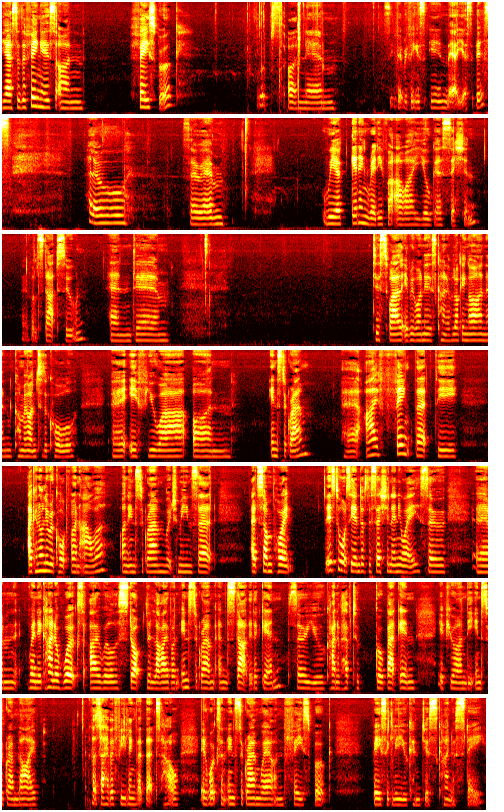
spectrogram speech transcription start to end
yeah, so the thing is on Facebook, whoops, on, um, see if everything is in there. Yes, it is. Hello. So, um, we are getting ready for our yoga session. It will start soon. And um, just while everyone is kind of logging on and coming on to the call, uh, if you are on Instagram, uh, I think that the I can only record for an hour on Instagram, which means that at some point it's towards the end of the session anyway. So um, when it kind of works, I will stop the live on Instagram and start it again. So you kind of have to go back in if you're on the Instagram live because I have a feeling that that's how it works on Instagram, where on Facebook, basically you can just kind of stay.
